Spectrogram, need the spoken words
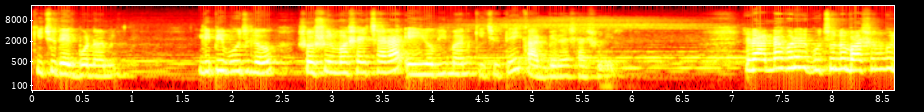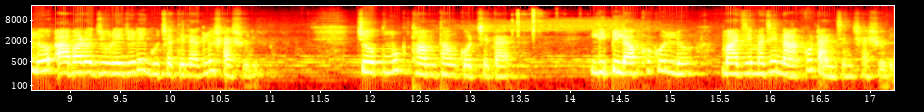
কিছু দেখব না আমি। লিপি বুঝল, শ্বশুরমশাই ছাড়া এই অভিমান কিছুতেই কাটবে না শাশুড়ির। রান্নাঘরের গুছানো বাসনগুলো আবারও জোরে জোরে গুছাতে লাগল শাশুড়ি। চোখ মুখ থমথম করছে তার। লিপি লক্ষ্য করল, মাঝে মাঝে নাকও টানছেন শাশুড়ি।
